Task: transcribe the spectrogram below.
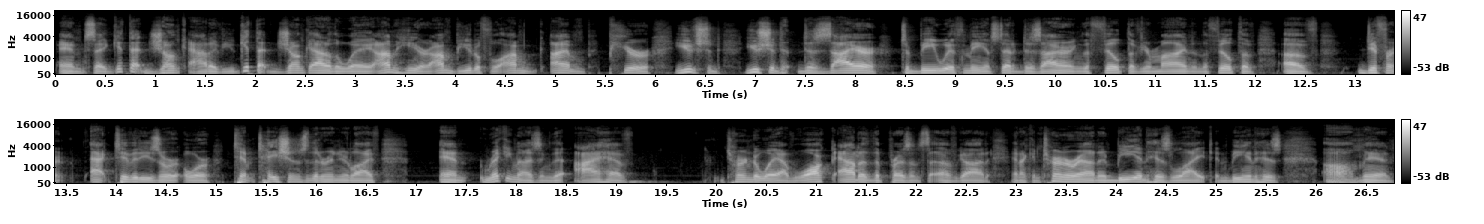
and say, "Get that junk out of you. Get that junk out of the way. I'm here. I'm beautiful. I'm I am pure. You should you should desire to be with me instead of desiring the filth of your mind and the filth of of different activities or or temptations that are in your life and recognizing that I have turned away. I've walked out of the presence of God and I can turn around and be in his light and be in his oh man,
